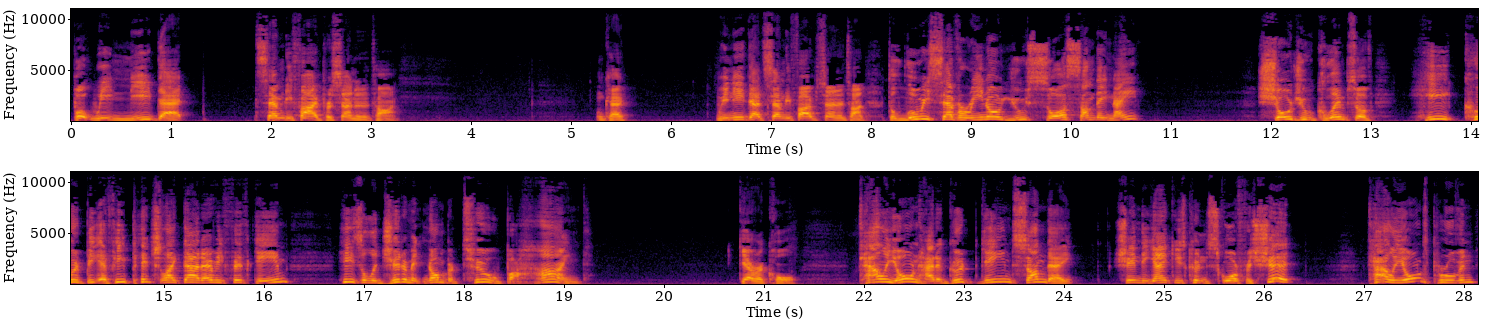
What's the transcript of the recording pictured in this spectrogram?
but we need that 75% of the time. Okay? We need that 75% of the time. The Luis Severino you saw Sunday night showed you a glimpse of he could be, if he pitched like that every fifth game, he's a legitimate number two behind Gerrit Cole. Taillon had a good game Sunday. Shame the Yankees couldn't score for shit. Taillon's proven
